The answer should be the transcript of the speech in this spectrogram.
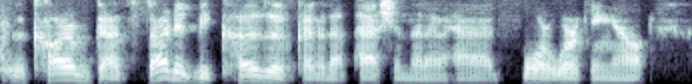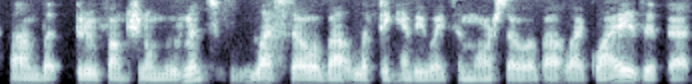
the Carve got started because of kind of that passion that I had for working out um, but through functional movements, less so about lifting heavy weights and more so about like, why is it that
